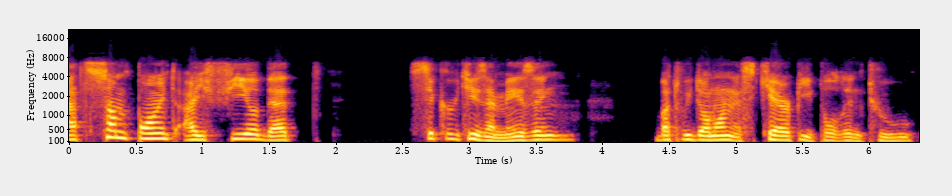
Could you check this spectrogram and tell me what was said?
at some point, I feel that security is amazing, but we don't want to scare people into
